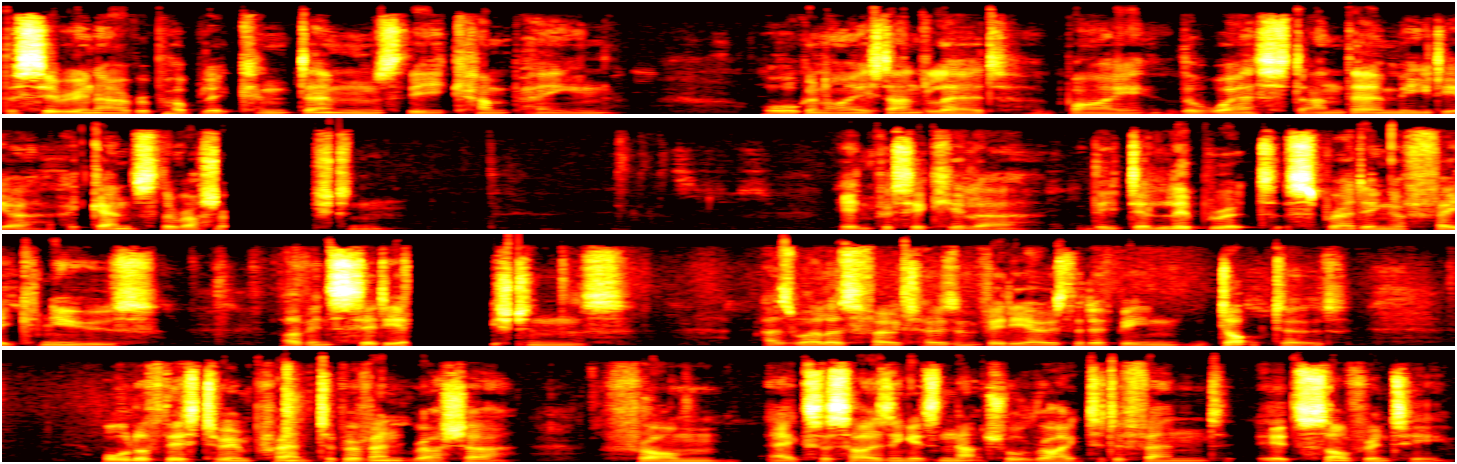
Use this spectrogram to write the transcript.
The Syrian Arab Republic condemns the campaign organized and led by the West and their media against the Russian Revolution. In particular, the deliberate spreading of fake news, of insidious as well as photos and videos that have been doctored, all of this to, to prevent Russia from exercising its natural right to defend its sovereignty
